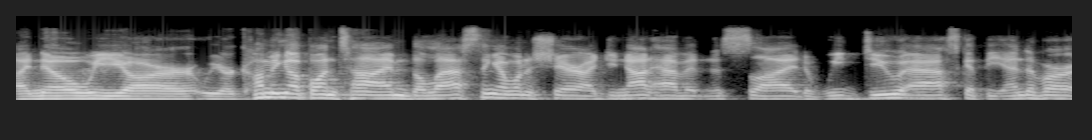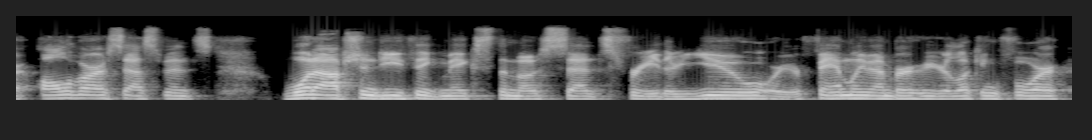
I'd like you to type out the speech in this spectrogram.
I know we are we are coming up on time. The last thing I want to share, I do not have it in this slide. We do ask at the end of our all of our assessments what option do you think makes the most sense for either you or your family member who you're looking for?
